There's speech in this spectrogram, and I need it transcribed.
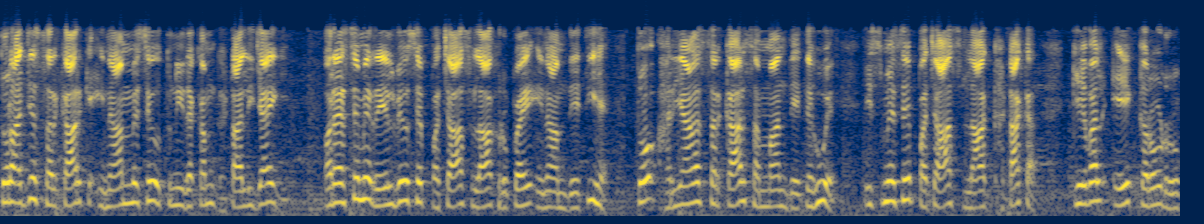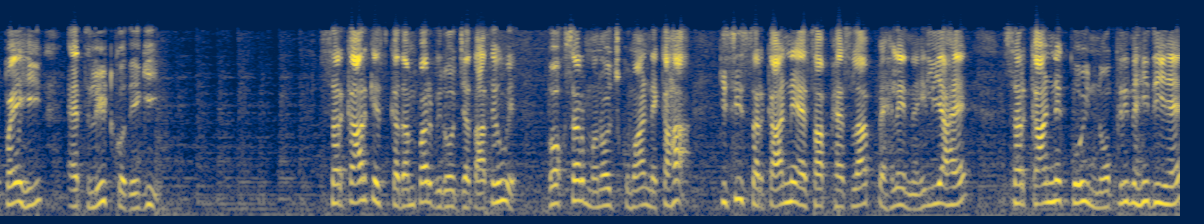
तो राज्य सरकार के इनाम में से उतनी रकम घटा ली जाएगी। और ऐसे में रेलवे उसे 50 लाख रुपए इनाम देती है। तो हरियाणा सरकार सम्मान देते हुए इसमें से 50 लाख घटाकर केवल एक करोड़ रुपए ही एथलीट को देगी। सरकार के इस कदम पर विरोध जताते हुए बॉक्सर मनोज कुमार ने कहा, किसी सरकार ने ऐसा फैसला पहले नहीं लिया है, सरकार ने कोई नौकरी नहीं दी है,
